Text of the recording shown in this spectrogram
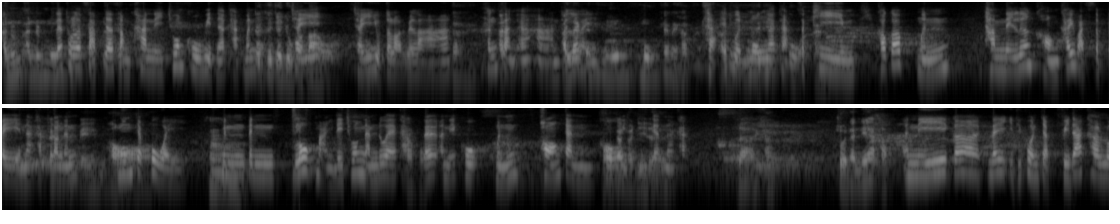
อันนู้นอันนู้นมุ้งและโทรศัพท์จะสำคัญในช่วงโควิดนะคะมันก็คือจะอยู่กับใช้เราใช้ อยู่ตลอดเวลา ได้ทั้งสั่งอาหารอัทั้นงแรกอะไรเป็นมุ้งมุ้งใช่ไหมครับค่ะเอ็ดเวิร์ดมงอะค่ะที่ตัวสครีมเขาก็เหมือนทำในเรื่องของไข้หวัดสเปนนะคะไข้หวัดตอนนั้นสเปนอ๋อมุ้งจะป่วยอืมเป็นเป็นโรคใหม่ในช่วงนั้นด้วยคค่ะรับผมและอันนี้โคเหมือนพ้องกันพ้โคองกันวิดพอดีเลย กันนะคะได้ครับ ส่วนอันเนี้ยครับ อันนี้ก็ได้อิทธิพลจากฟีดาคาโล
